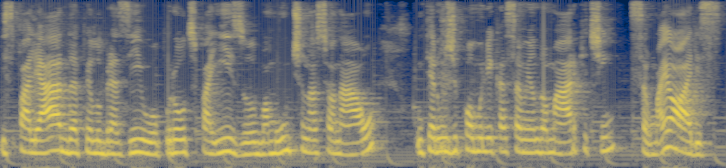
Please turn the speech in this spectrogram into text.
espalhada pelo Brasil ou por outros países, ou uma multinacional, em termos de comunicação e endomarketing, são maiores,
